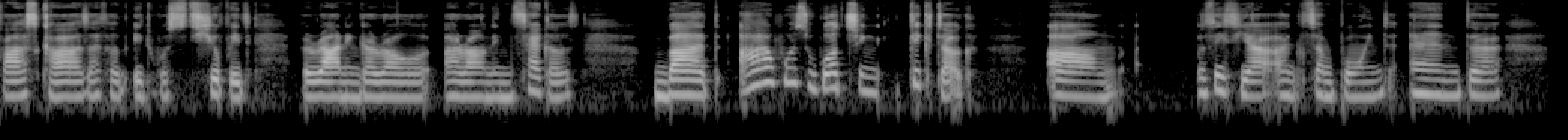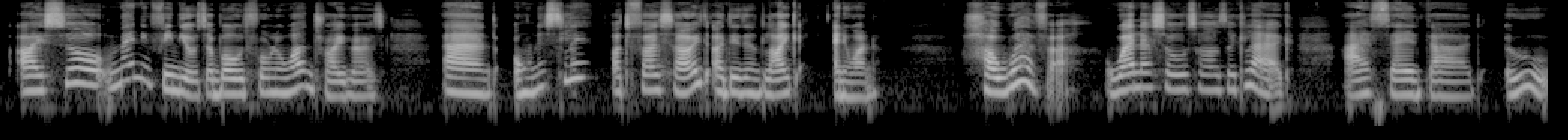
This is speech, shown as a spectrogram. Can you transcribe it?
fast cars. I thought it was stupid running around, in circles. But I was watching TikTok um, this year at some point, and uh, I saw many videos about Formula One drivers. And honestly, at first sight, I didn't like anyone. However, when I saw Charles Leclerc, I said that, oh,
